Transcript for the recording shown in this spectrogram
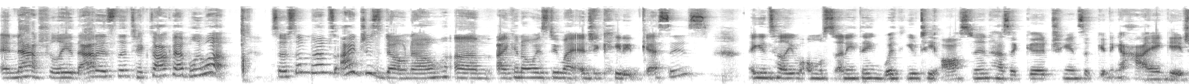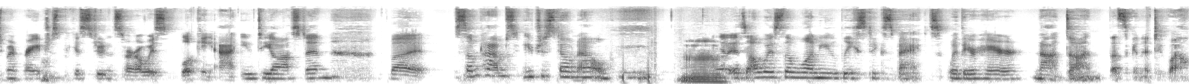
And naturally, that is the TikTok that blew up. So sometimes I just don't know. Um, I can always do my educated guesses. I can tell you almost anything with UT Austin has a good chance of getting a high engagement rate just because students are always looking at UT Austin. But sometimes you just don't know. And it's always the one you least expect with your hair not done that's going to do well.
